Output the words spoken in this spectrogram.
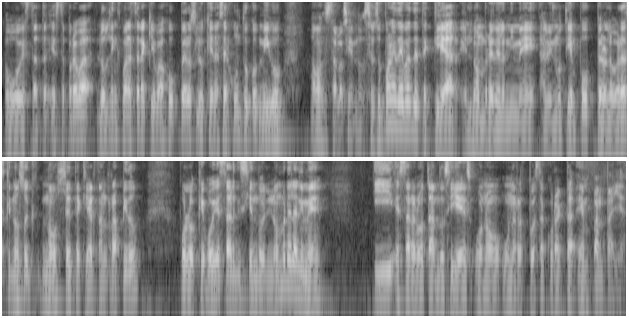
o esta, esta prueba, los links van a estar aquí abajo, pero si lo quieren hacer junto conmigo, vamos a estarlo haciendo. Se supone debes de teclear el nombre del anime al mismo tiempo, pero la verdad es que no, soy, no sé teclear tan rápido, por lo que voy a estar diciendo el nombre del anime y estar anotando si es o no una respuesta correcta en pantalla.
